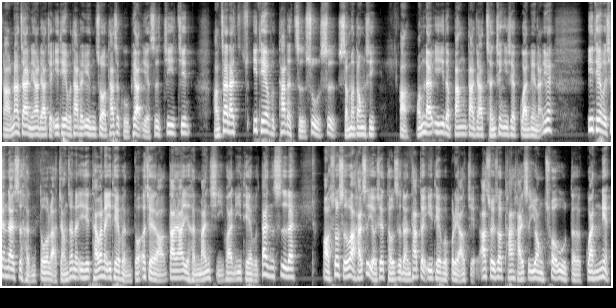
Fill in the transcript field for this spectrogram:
啊。那在你要了解 ETF 它的运作，它是股票也是基金，好，再来 ETF 它的指数是什么东西？好，我们来一一的帮大家澄清一些观念了。因为 ETF 现在是很多了，讲真的，一些台湾的 ETF 很多，而且啊，大家也很蛮喜欢 ETF。但是呢，哦，说实话，还是有些投资人他对 ETF 不了解啊，所以说他还是用错误的观念，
